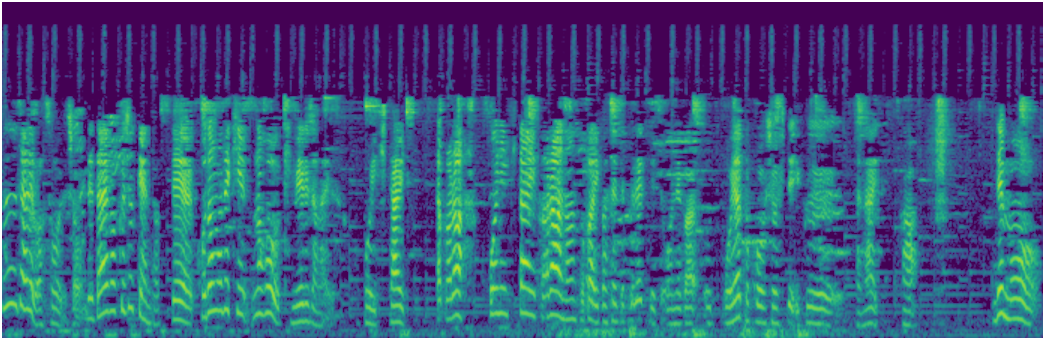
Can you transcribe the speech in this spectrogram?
通であればそうでしょで、大学受験だって、子供でき、の方が決めるじゃないですか。ここ行きたい。だから、ここに行きたいから、なんとか行かせてくれって言ってお願い、親と交渉していくじゃないですか。でも、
